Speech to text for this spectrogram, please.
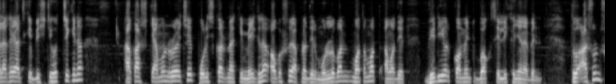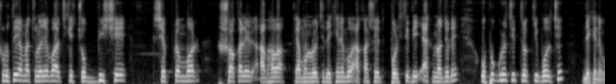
এলাকায় আজকে বৃষ্টি হচ্ছে কিনা আকাশ কেমন রয়েছে, পরিষ্কার নাকি মেঘলা, অবশ্যই আপনাদের মূল্যবান মতামত আমাদের ভিডিওর কমেন্ট বক্সে লিখে জানাবেন। তো আসুন, শুরুতেই আমরা চলে যাব আজকে চব্বিশে সেপ্টেম্বর, সকালের আবহাওয়া কেমন রয়েছে দেখে নেব, আকাশের পরিস্থিতি এক নজরে, উপগ্রহ চিত্র কি বলছে দেখে নেব।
